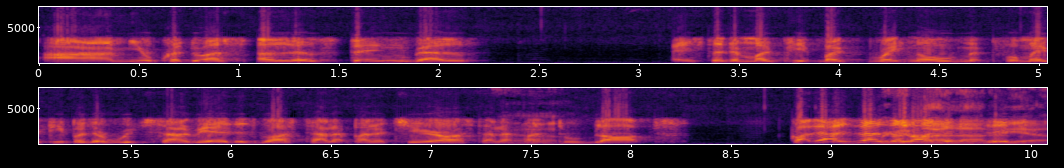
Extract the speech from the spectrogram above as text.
Um, you could do a, a little thing, well, instead of my people, right now, for my people to reach somewhere, they've got to stand up on a chair or stand up on two blocks. There's, there's a Bring lot of ladder, yeah.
